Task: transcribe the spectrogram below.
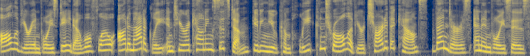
all of your invoice data will flow automatically into your accounting system, giving you complete control of your chart of accounts, vendors, and invoices.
